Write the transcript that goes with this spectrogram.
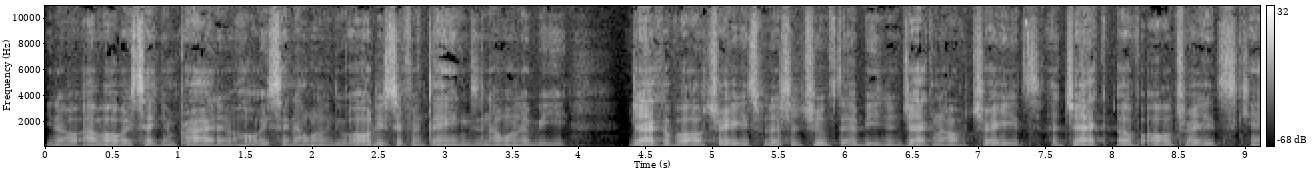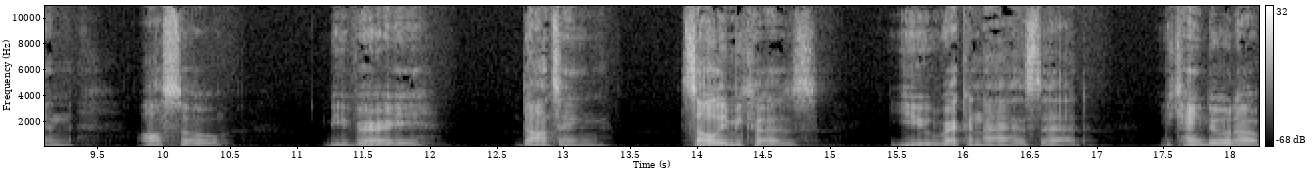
you know, I've always taken pride in always saying I want to do all these different things and I want to be jack of all trades. But that's the truth that being a jack of all trades, a jack of all trades can also be very daunting solely because you recognize that you can't do it all.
